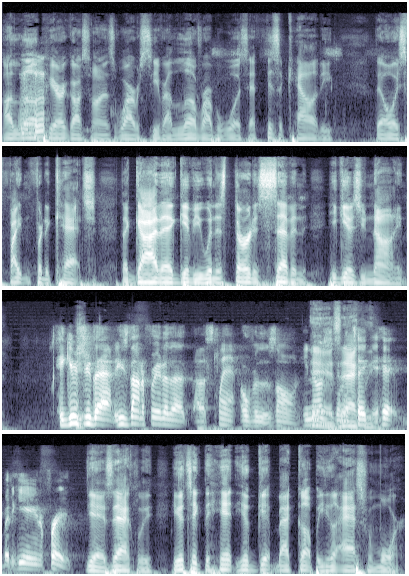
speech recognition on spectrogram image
I love Mhm. Pierre Garcon as a wide receiver. I love Robert Woods. That physicality. They're always fighting for the catch. The guy that give you when it's third and seven, he gives you nine. He gives you that. He's not afraid of that uh, slant over the zone. He knows Yeah, he's going to take a hit, but he ain't afraid. Yeah, exactly. He'll take the hit. He'll get back up, and he'll ask for more.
